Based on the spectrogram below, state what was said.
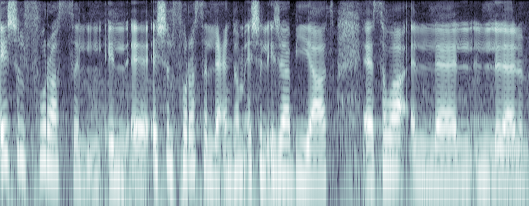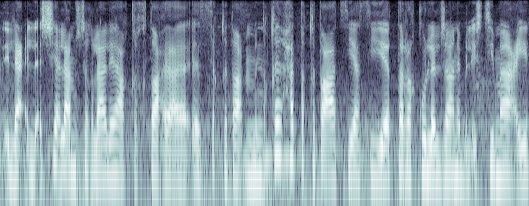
إيش الفرص إيش الفرص اللي عندهم إيش الإيجابيات آه، سواء الأشياء اللي عم نشتغل عليها قطاع قطاع من حتى قطاعات سياسية تطرقوا للجانب الاجتماعي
